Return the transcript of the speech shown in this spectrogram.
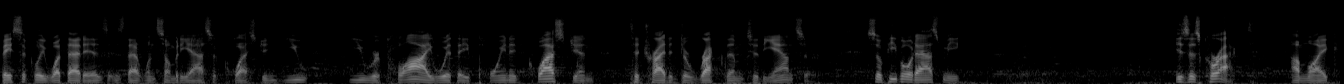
basically what that is is that when somebody asks a question, you you reply with a pointed question to try to direct them to the answer. So people would ask me, "Is this correct?" I'm like,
